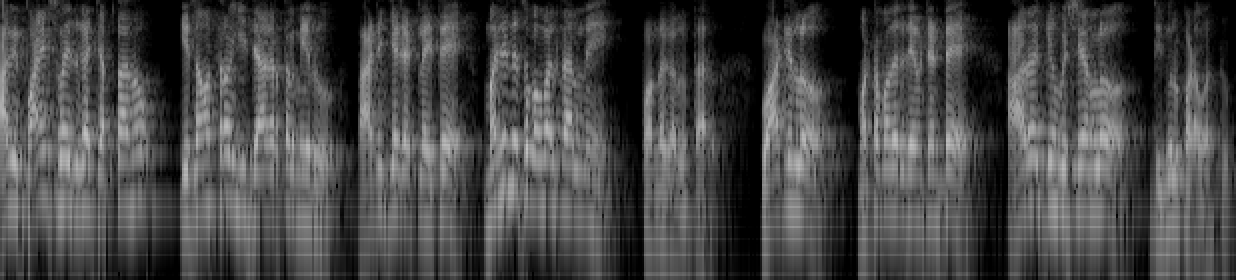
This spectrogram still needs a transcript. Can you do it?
అవి పాయింట్స్ వైజ్గా చెప్తాను. ఈ సంవత్సరం ఈ జాగ్రత్తలు మీరు పాటించేటట్లయితే మరిన్ని శుభ ఫలితాలని పొందగలుగుతారు. వాటిల్లో మొట్టమొదటిది ఏమిటంటే ఆరోగ్యం విషయంలో దిగులు పడవద్దు.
